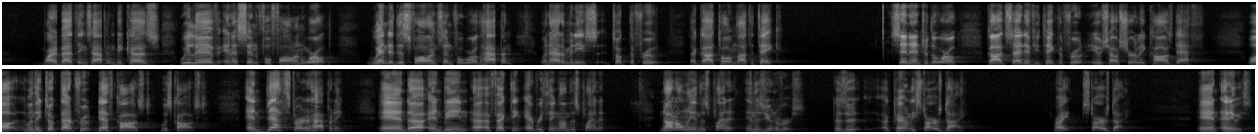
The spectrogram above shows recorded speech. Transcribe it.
Why do bad things happen? Because we live in a sinful, fallen world. When did this fallen, sinful world happen? When Adam and Eve took the fruit that God told them not to take. Sin entered the world. God said, If you take the fruit, you shall surely cause death. Well, when they took that fruit, death caused, was caused and death started happening and, uh, and being uh, affecting everything on this planet. Not only in this planet, in this universe, because apparently stars die, right? Stars die. And, anyways,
